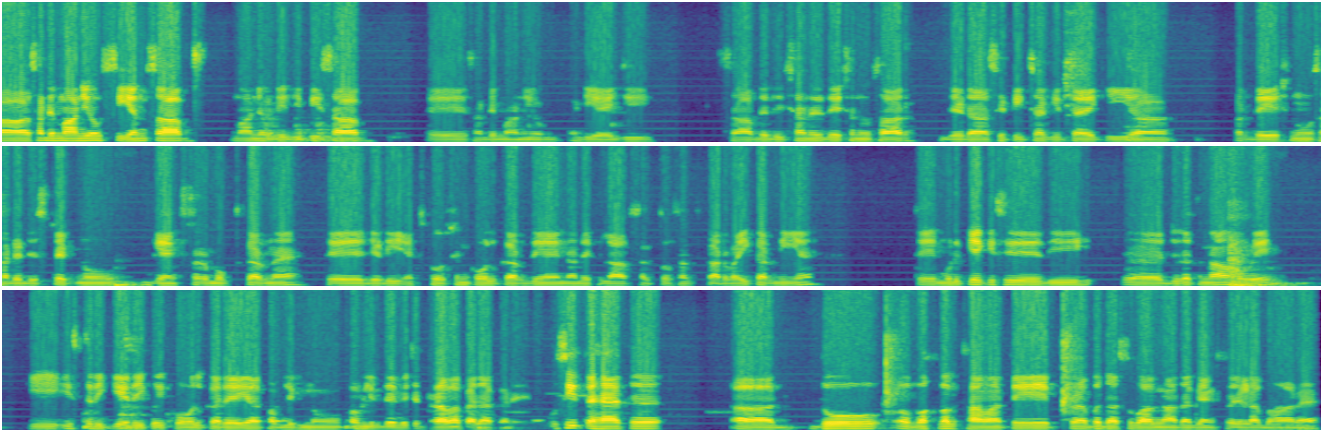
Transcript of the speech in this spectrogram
ਸਾਡੇ ਮਾਨਯੋਗ ਸੀਐਮ ਸਾਹਿਬ ਮਾਨਯੋਗ ਡੀਜੀਪੀ ਸਾਹਿਬ ਤੇ ਸਾਡੇ ਮਾਨਯੋਗ ਡੀਆਈਜੀ ਸਾਹਿਬ ਦੇ ਦਿਸ਼ਾ ਨਿਰਦੇਸ਼ ਅਨੁਸਾਰ ਜਿਹੜਾ ਅਸੀਂ ਟੀਚਾ ਕੀਤਾ ਹੈ ਕਿ ਅ, ਪ੍ਰਦੇਸ਼ ਨੂੰ ਸਾਡੇ ਡਿਸਟ੍ਰਿਕਟ ਨੂੰ ਗੈਂਗਸਟਰ ਮੁਕਤ ਕਰਨਾ ਹੈ ਤੇ ਜਿਹੜੀ ਐਕਸਟੋਰਸ਼ਨ ਕਾਲ ਕਰਦੇ ਆ ਇਹਨਾਂ ਦੇ ਖਿਲਾਫ ਸਖਤ ਤੋਂ ਸਖਤ ਕਾਰਵਾਈ ਕਰਨੀ ਹੈ ਤੇ ਮੁੜ ਕੇ ਕਿਸੇ ਦੀ ਜ਼ਰੂਰਤ ਨਾ ਹੋਵੇ ਕਿ ਇਸ ਤਰੀਕੇ ਦੀ ਕੋਈ ਕਾਲ ਕਰੇ ਜਾਂ ਪਬਲਿਕ ਨੂੰ ਪਬਲਿਕ ਦੇ ਵਿੱਚ ਡਰਾਵਾ ਪੈਦਾ ਕਰੇ। ਉਸੇ ਤਹਿਤ ਦੋ ਵੱਖ-ਵੱਖ ਥਾਵਾਂ ਤੇ ਪ੍ਰਭ ਦਸਵਾਲ ਨਾਂ ਦਾ ਗੈਂਗਸਟਰ ਜਿਹੜਾ ਬਾਹਰ ਹੈ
